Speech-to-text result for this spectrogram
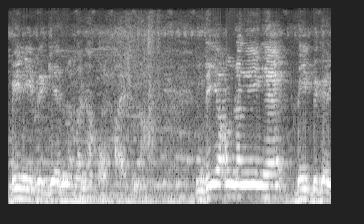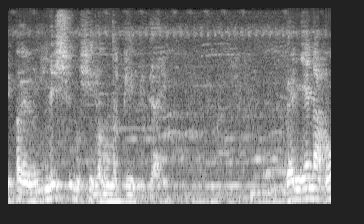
binibigyan naman ako kahit na. Hindi ako nangingi, bibigay pa yun, mismo silang magbibigay. Ganyan ako,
